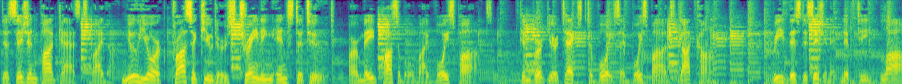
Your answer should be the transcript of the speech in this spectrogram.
Decision podcasts by the New York Prosecutors Training Institute are made possible by VoicePods. Convert your text to voice at voicepods.com. Read this decision at NYPTI Law.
